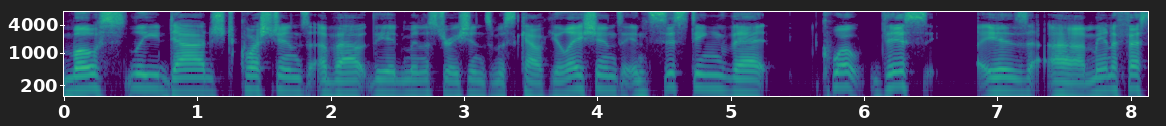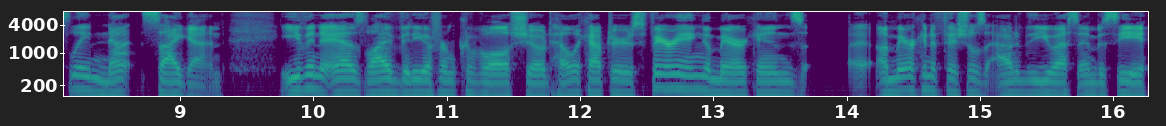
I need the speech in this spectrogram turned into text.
mostly dodged questions about the administration's miscalculations, insisting that, quote, this is uh, manifestly not Saigon, even as live video from Kabul showed helicopters ferrying Americans. Uh, American officials out of the U.S. Embassy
